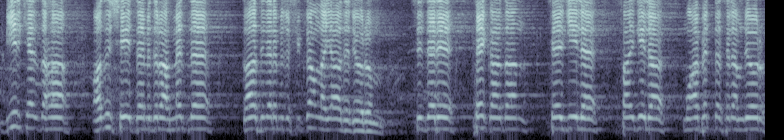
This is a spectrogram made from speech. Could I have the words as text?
bir kez daha aziz şehitlerimizi rahmetle, gazilerimizi şükranla yad ediyorum. Sizleri tekrardan sevgiyle, saygıyla, muhabbetle selamlıyor.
